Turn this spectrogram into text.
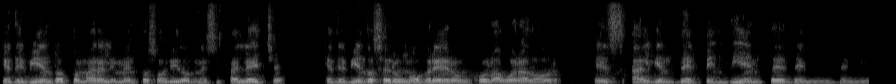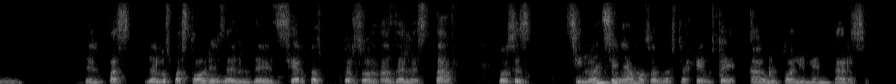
que debiendo tomar alimentos sólidos necesita leche, que debiendo ser un obrero, un colaborador, es alguien dependiente del, del, del de los pastores, de ciertas personas del staff. Entonces, si no enseñamos a nuestra gente a autoalimentarse,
